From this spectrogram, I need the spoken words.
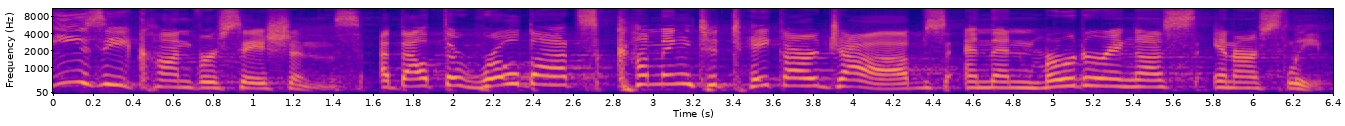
Easy conversations about the robots coming to take our jobs and then murdering us in our sleep.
